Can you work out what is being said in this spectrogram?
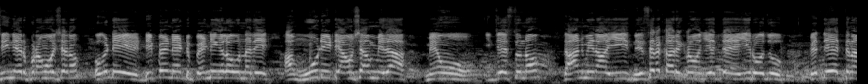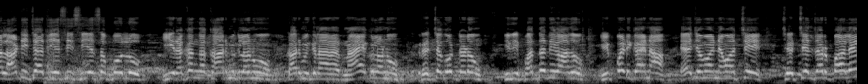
సీనియర్ ప్రమోషన్ ఒకటి డిపెండెంట్ పెండింగ్లో ఉన్నది. ఆ మూడింటి అంశం మీద మేము ఇది చేస్తున్నాం. దాని మీద ఈ నిరసన కార్యక్రమం చేస్తే ఈరోజు పెద్ద ఎత్తున లాఠీచార్జ్ చేసి సిఎస్ఎఫ్ వాళ్ళు ఈ రకంగా కార్మికులను కార్మికుల నాయకులను రెచ్చగొట్టడం ఇది పద్ధతి కాదు. ఇప్పటికైనా యాజమాన్యం వచ్చి చర్చలు జరపాలి.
